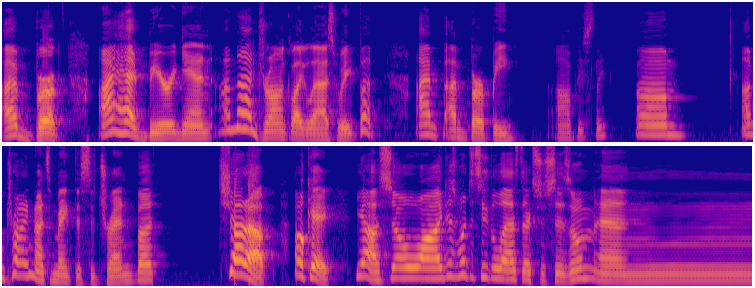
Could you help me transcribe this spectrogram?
I burped. I had beer again. I'm not drunk like last week, but I'm I'm burpy, obviously. Um, I'm trying not to make this a trend, but shut up. Okay, yeah. So uh, I just went to see The Last Exorcism, and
